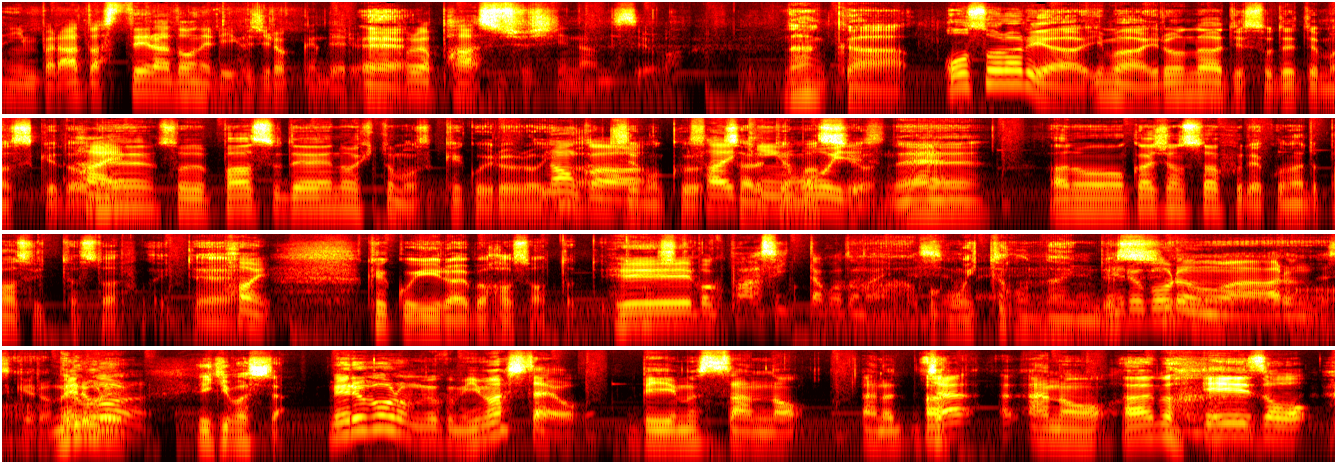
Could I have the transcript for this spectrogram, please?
インパラ。あとはステラ・ドネリーフジロックに出る、ええ。これがパース出身なんですよなんかオーストラリア今いろんなアーティスト出てますけどね、はい。そういうパースデーの人も結構いろいろ今注目されてますよね。あの会社のスタッフでこの間パース行ったスタッフがいて、はい。結構いいライブハウスあったって言ってました。へえ僕パース行ったことないんですよ、ね、僕も行ったことないんですよメルボルンはあるんですけどメルボルン行きました。メルボルンもよく見ましたよビームスさんの。あのじゃあのあの映像。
